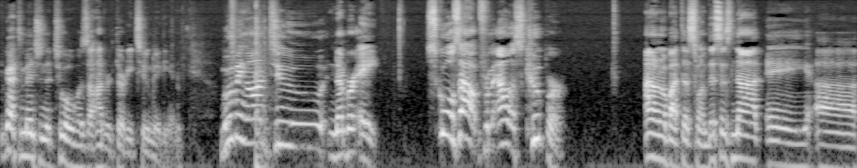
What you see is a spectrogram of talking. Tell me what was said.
Forgot to mention the tool was 132 median. Moving on to number eight. School's Out from Alice Cooper. I don't know about this one. This is not a uh,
